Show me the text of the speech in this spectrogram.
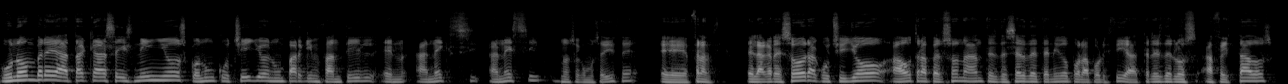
Un hombre ataca a seis niños con un cuchillo en un parque infantil en Annecy, no sé cómo se dice, eh, Francia. El agresor acuchilló a otra persona antes de ser detenido por la policía. Tres de los afectados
